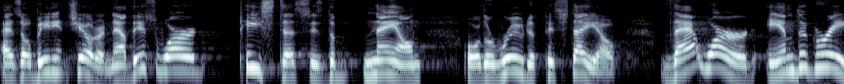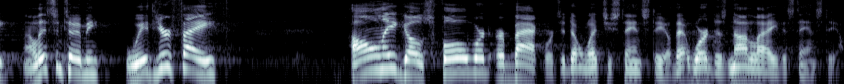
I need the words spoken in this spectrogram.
as obedient children. Now, this word pistis is the noun or the root of pisteo. That word in the Greek, now listen to me, with your faith only goes forward or backwards. It don't let you stand still. That word does not allow you to stand still.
